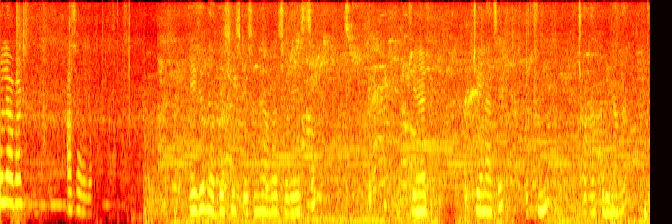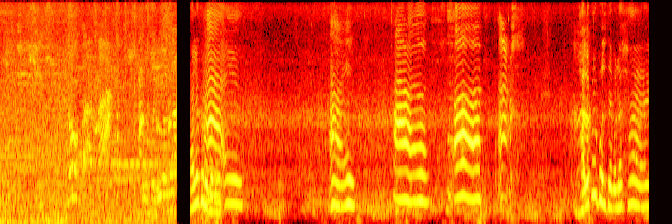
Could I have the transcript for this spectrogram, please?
বলে আবার আসা হলো। এই যে ভদ্রেশ্বর স্টেশনে আবার চলে এসেছি। ট্রেনের ট্রেন আছে এক্ষুনি ছটা কুড়ি নাগাদ। ভালো করে ভালো করে বলতে বলো। হাই,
